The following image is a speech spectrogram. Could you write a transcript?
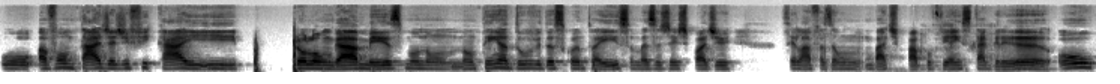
O, a vontade é de ficar e, e prolongar mesmo, não, não tenha dúvidas quanto a isso, mas a gente pode, sei lá, fazer um bate-papo via Instagram ou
